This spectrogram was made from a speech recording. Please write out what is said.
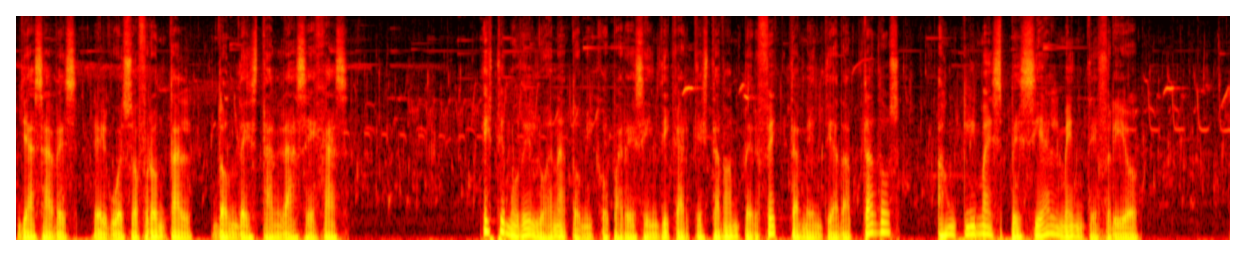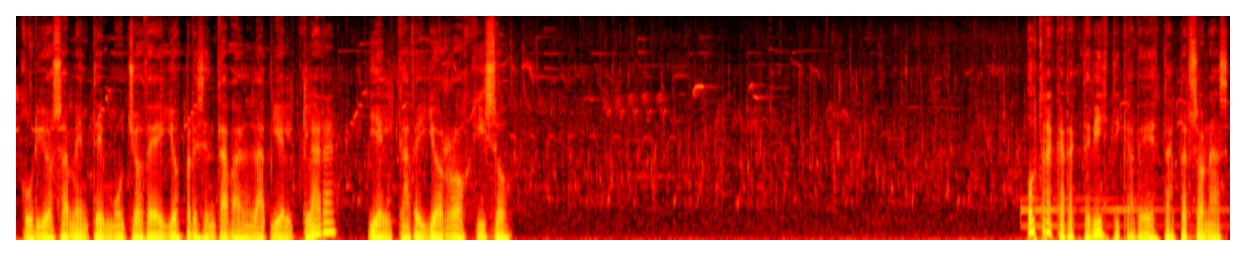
Ya sabes, el hueso frontal donde están las cejas. Este modelo anatómico parece indicar que estaban perfectamente adaptados a un clima especialmente frío. Curiosamente, muchos de ellos presentaban la piel clara y el cabello rojizo. Otra característica de estas personas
